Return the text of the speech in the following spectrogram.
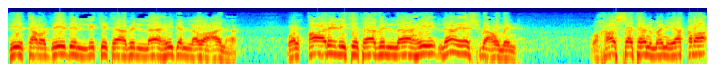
في ترديد لكتاب الله جل وعلا والقارئ لكتاب الله لا يشبع منه وخاصة من يقرأ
